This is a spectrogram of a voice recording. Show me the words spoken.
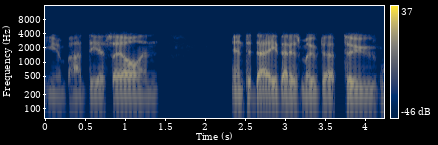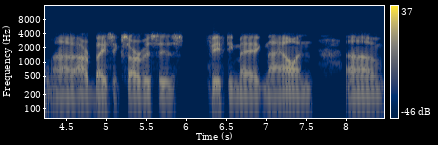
you know, buy DSL, and and today that has moved up to uh, our basic service is 50 meg now, and um,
